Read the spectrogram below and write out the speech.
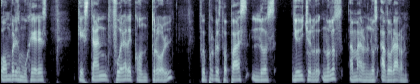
hombres, mujeres que están fuera de control, fue porque los papás los yo he dicho, no los amaron, los adoraron.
